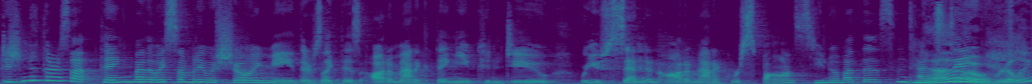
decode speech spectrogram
Did you know there's that thing, by the way, somebody was showing me? There's like this automatic thing you can do where you send an automatic response. Do you know about this in texting? No, really?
